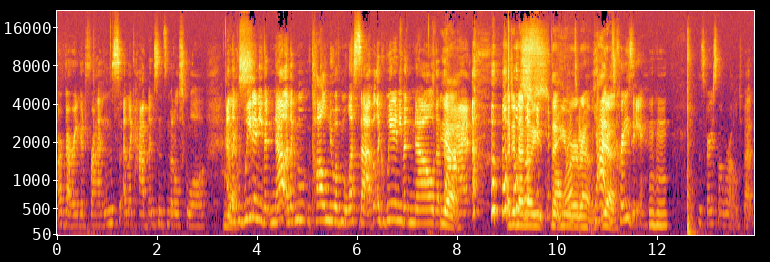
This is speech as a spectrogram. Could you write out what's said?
are very good friends and like have been since middle school, and Yes. like we didn't even know, and like M- Call knew of Melissa, but like we didn't even know that Yeah. that. I did not know you that you were around. Yeah, yeah. it was crazy. Mm-hmm. It was a very small world, but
